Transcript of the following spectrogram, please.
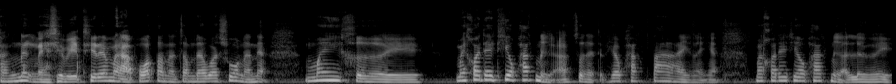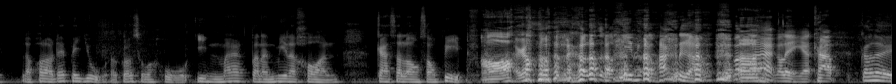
รั้งหนึ่งในชีวิตที่ได้มา เพราะว่าตอนนั้นจำได้ว่าช่วงนั้นเนี่ย ไม่เคย ไม่ค่อยได้เที่ยวภาคเหนือ ส่วนใหญ่จะเที่ยวภาคใต้อะไรเงี้ย ไม่ค่อยได้เที่ยวภาคเหนือเลย แล้วพอเราได้ไปอยู่เราก็รู้สึกว่าโหอินมาก ตอนนั้นมีละครการสลองสองปีบอ๋อแล้วก็แล้วก็รู้สึกว่าอินกับภาคเหนือมากๆอะไรเงี้ยครับ ก็เลย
